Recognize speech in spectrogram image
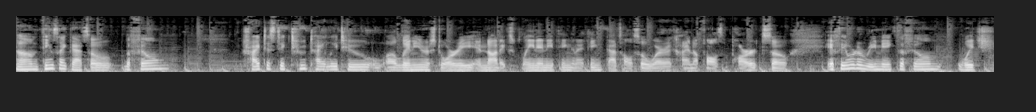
um, things like that. So, the film tried to stick too tightly to a linear story and not explain anything, and I think that's also where it kind of falls apart. So, if they were to remake the film, which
